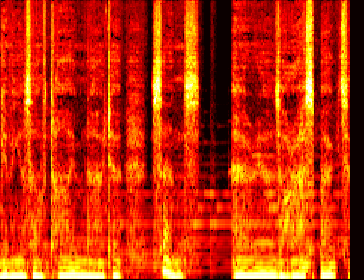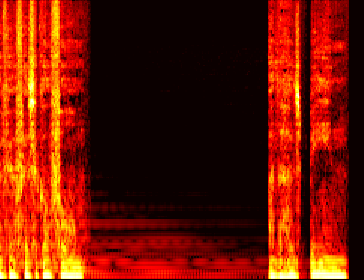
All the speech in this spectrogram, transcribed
giving yourself time now to sense aspects of your physical form where there has been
